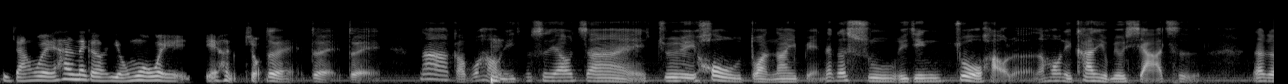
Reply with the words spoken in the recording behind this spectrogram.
纸张味，它的那个油墨味也很重。对对对。那搞不好你就是要在最后端那一边，嗯、那个书已经做好了，然后你看有没有瑕疵，那个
